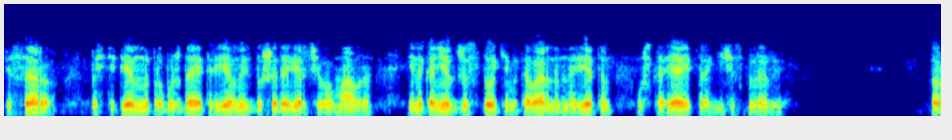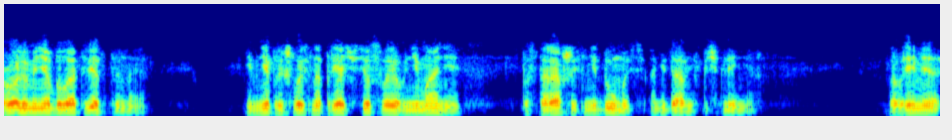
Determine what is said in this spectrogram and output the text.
Писаро постепенно пробуждает ревность доверчивого Мавра и, наконец, жестоким и коварным наветом ускоряет трагическую развязку. Роль у меня была ответственная, и мне пришлось напрячь все свое внимание, постаравшись не думать о недавних впечатлениях. Во время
